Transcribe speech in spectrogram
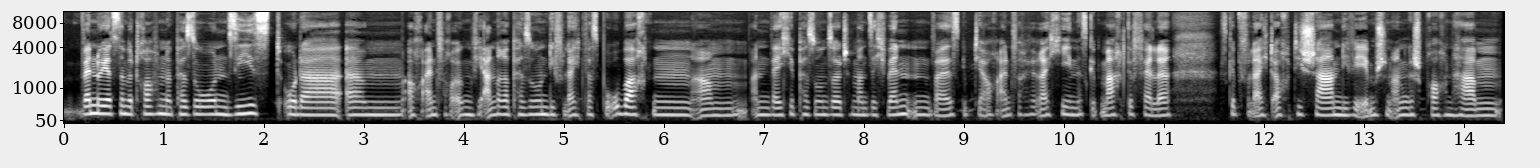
Wenn du jetzt eine betroffene Person siehst oder ähm, auch einfach irgendwie andere Personen, die vielleicht was beobachten, ähm, an welche Person sollte man sich wenden? Weil es gibt ja auch einfach Hierarchien, es gibt Machtgefälle, es gibt vielleicht auch die Scham, die wir eben schon angesprochen haben.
